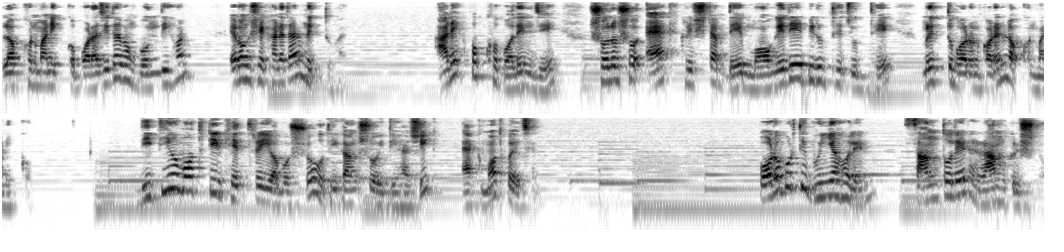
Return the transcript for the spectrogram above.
লক্ষণ মাণিক্য পরাজিত এবং বন্দী হন এবং সেখানে তার মৃত্যু হয়। আরেক পক্ষ বলেন যে ষোলোশো এক খ্রিস্টাব্দে মগেদের বিরুদ্ধে যুদ্ধে মৃত্যুবরণ করেন লক্ষণ মাণিক্য। দ্বিতীয় মতটির ক্ষেত্রেই অবশ্য অধিকাংশ ঐতিহাসিক একমত হয়েছেন পরবর্তী ভূঁইয়া হলেন সান্তলের রামকৃষ্ণ।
